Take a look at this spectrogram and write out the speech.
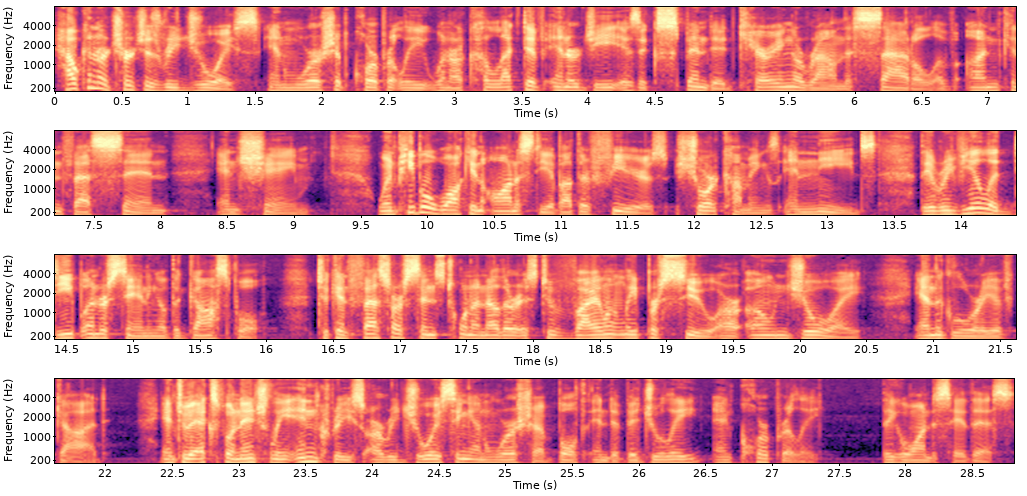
How can our churches rejoice and worship corporately when our collective energy is expended carrying around the saddle of unconfessed sin and shame? When people walk in honesty about their fears, shortcomings, and needs, they reveal a deep understanding of the gospel. To confess our sins to one another is to violently pursue our own joy and the glory of God, and to exponentially increase our rejoicing and worship both individually and corporately. They go on to say this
